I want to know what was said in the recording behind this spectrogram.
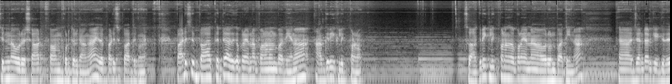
சின்ன ஒரு ஷார்ட் ஃபார்ம் கொடுத்துருக்காங்க. இதை படித்து பார்த்துக்குங்க. படித்து பார்த்துட்டு அதுக்கப்புறம் என்ன பண்ணணும்னு பார்த்தீங்கன்னா அக்ரி கிளிக் பண்ணும் ஸோ அக்ரி கிளிக் பண்ணதுக்கப்புறம் என்ன வரும்னு பார்த்தீங்கன்னா ஜெண்டர் கேட்குது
